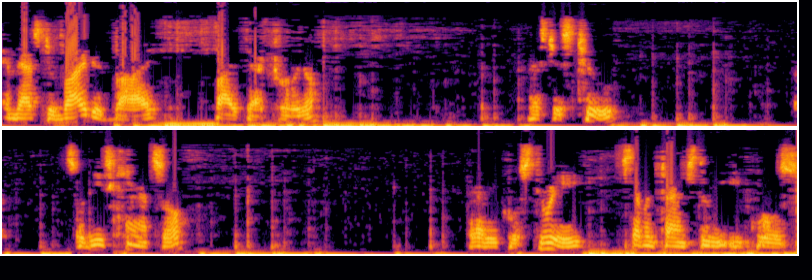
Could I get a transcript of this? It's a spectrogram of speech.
And that's divided by 5 factorial. That's just 2. So these cancel. That equals 3. 7 times 3 equals,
